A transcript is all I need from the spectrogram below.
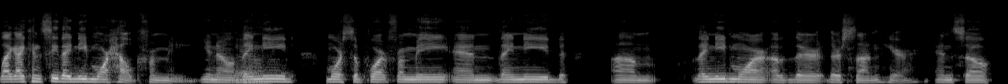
like i can see they need more help from me you know they need more support from me and they need um they need more of their their son here and so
